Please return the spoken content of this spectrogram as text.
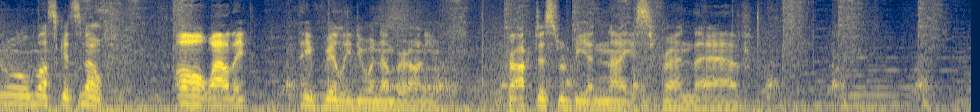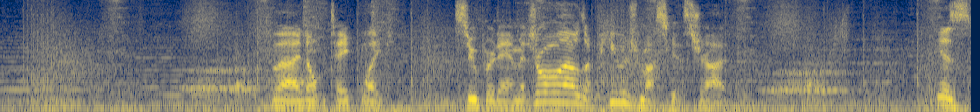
Oh, muskets, no. Oh, wow, they they really do a number on you. Proctus would be a nice friend to have. So that I don't take, like, super damage. Oh, that was a huge musket shot. He has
